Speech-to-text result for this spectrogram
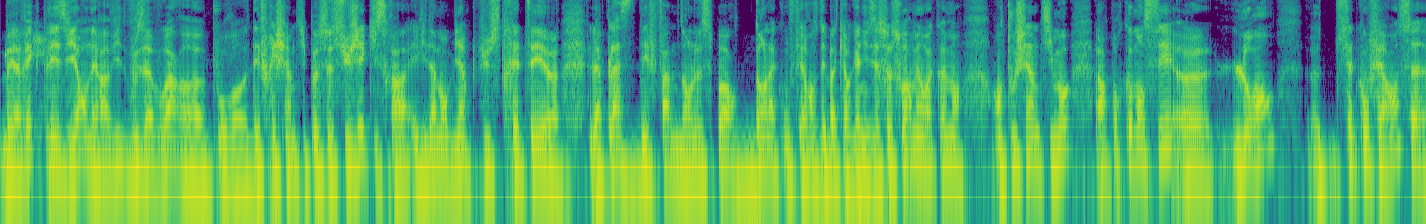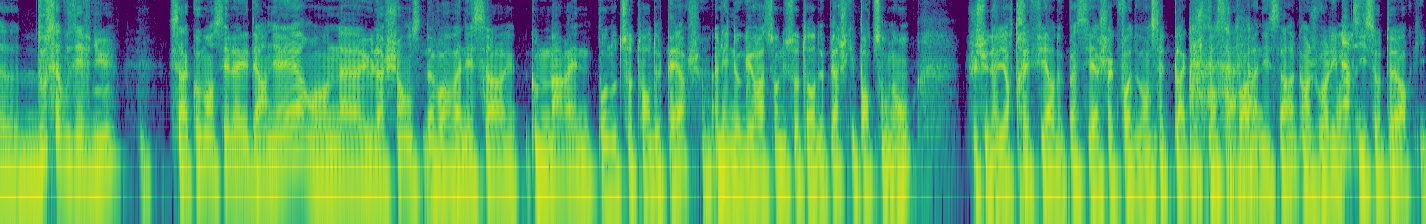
Mais avec plaisir, on est ravis de vous avoir euh, pour euh, défricher un petit peu ce sujet qui sera évidemment bien plus traité euh, la place des femmes dans le sport dans la conférence débat qui est organisée ce soir, mais on va quand même en, toucher un petit mot. Alors pour commencer, euh, Laurent, euh, cette conférence, d'où ça vous est venu? Ça a commencé l'année dernière. On a eu la chance d'avoir Vanessa comme marraine pour notre sautoir de perche, à l'inauguration du sautoir de perche qui porte son nom. Je suis d'ailleurs très fier de passer à chaque fois devant cette plaque. Je pense à toi, Vanessa, quand je vois les petits sauteurs qui,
